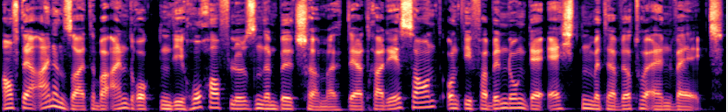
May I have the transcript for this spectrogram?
Auf der einen Seite beeindruckten die hochauflösenden Bildschirme, der 3D-Sound und die Verbindung der echten mit der virtuellen Welt.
